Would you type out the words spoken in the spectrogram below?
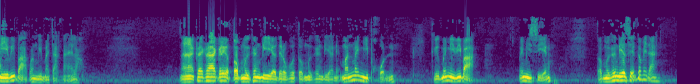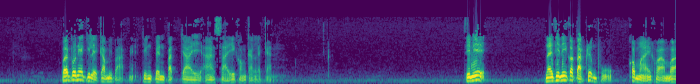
มีวิบากมันมีมาจากไหนเรานะคล้ายๆก็เรียกตบมือข้างเดียวแต่เราพูดตบมือข้างเดียวเนี่ยมันไม่มีผล คือไม่มีวิบาก ไม่มีเสียงต่อมือเครื่องเดียวเสียงก็ไม่ดัง ราะพวกนี้กิเลสกรรมวิบากเนี่ยจึงเป็นปัจจัยอาศัยของกันและกัน ทีนี้ในที่นี้ก็ตัดเครื่องผูกก็หมายความว่า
